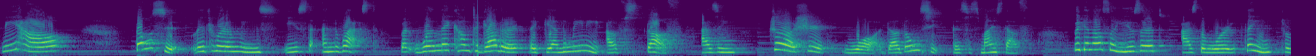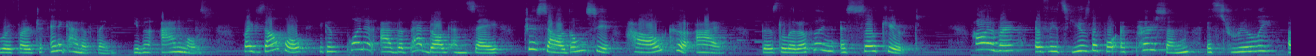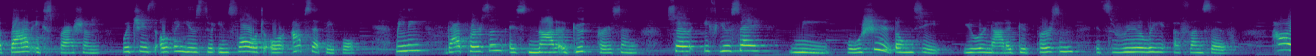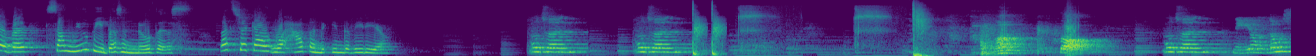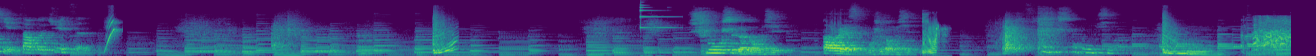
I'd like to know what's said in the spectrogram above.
你好。东西 literally means east and west, but when they come together, they get the meaning of stuff, as in 这是我的东西. This is my stuff. We can also use it as the word thing to refer to any kind of thing, even animals. For example, you can point it at the pet dog and say, 这小东西好可爱. This little thing is so cute. However, if it's used for a person, it's really a bad expression, which is often used to insult or upset people, meaning that person is not a good person. So if you say 你不是东西, you're not a good person, it's really offensive. However, some newbie doesn't know this. Let's check out what happened in the video. 木村，木村。 啊，到。木村，你用东西造个句子。书是个东西，Doris 不是东西。不是个东西。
